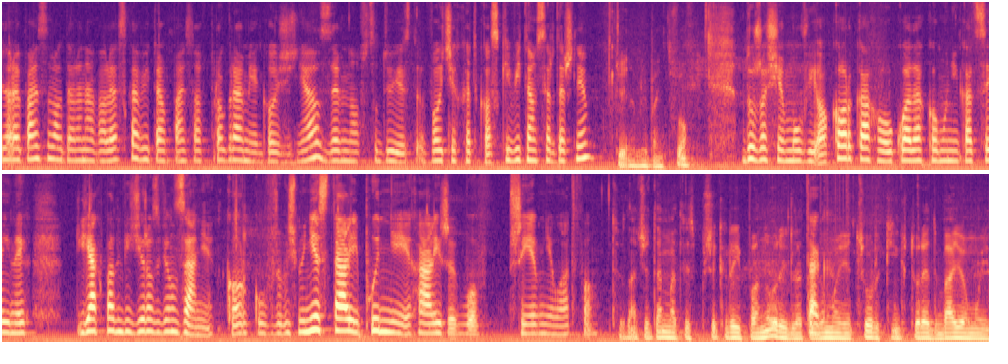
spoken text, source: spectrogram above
Dzień dobry Państwu, Magdalena Walewska. Witam Państwa w programie Gość Dnia. Ze mną w studiu jest Wojciech Hetkowski. Witam serdecznie. Dzień dobry Państwu. Dużo się mówi o korkach, o układach komunikacyjnych. Jak Pan widzi rozwiązanie korków, żebyśmy nie stali, płynnie jechali, żeby było przyjemnie, łatwo? To znaczy temat jest przykry i ponury, dlatego Tak. moje córki, które dbają o mój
